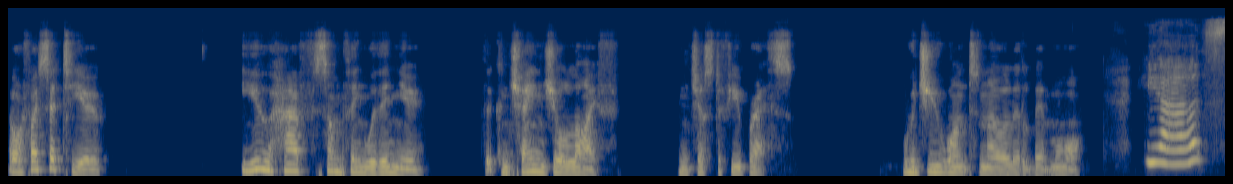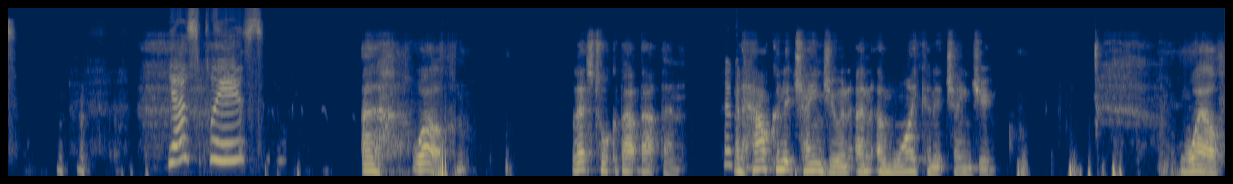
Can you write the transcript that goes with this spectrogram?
or if I said to you, you have something within you that can change your life in just a few breaths. Would you want to know a little bit more? Yes. yes, please. Uh, well, let's talk about that then. Okay. And how can it change you and, and, and why can it change you? Well,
